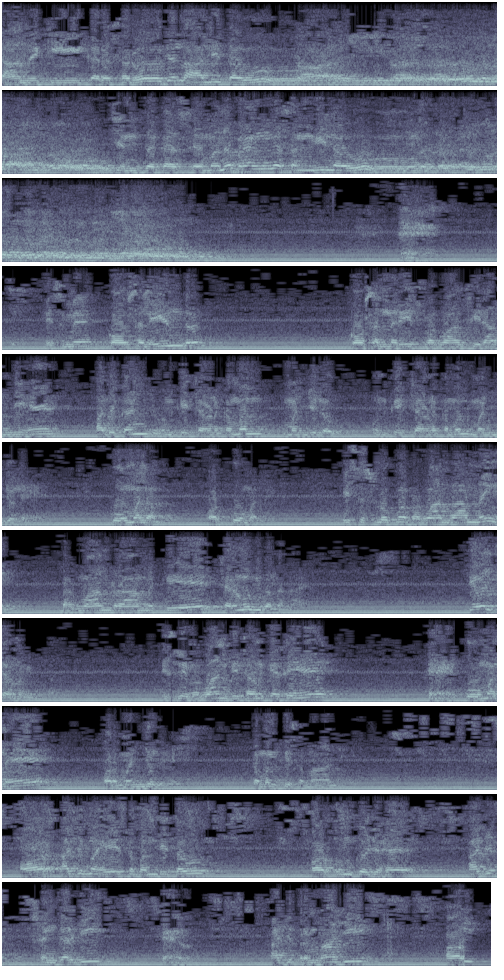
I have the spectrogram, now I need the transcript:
जानकी कर सरोज लालित चिंतक से मन भ्रंग संगिल इसमें कौशलेंद्र, कौशल नरेश भगवान श्री राम जी हैं। पदकंज उनके चरण कमल मंजुल, उनके चरण कमल मंजुल है। कोमलम और कोमल। है इस श्लोक में भगवान राम नहीं, भगवान राम के चरणों की वंदना है। केवल चरणों की वंदना इसलिए भगवान के चरण कैसे हैं? कोमल है और मंजुल है। कमल के समान है। और अज महेश बंदित और उनको जो है अज शंकर जी, अज ब्रह्मा जी और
